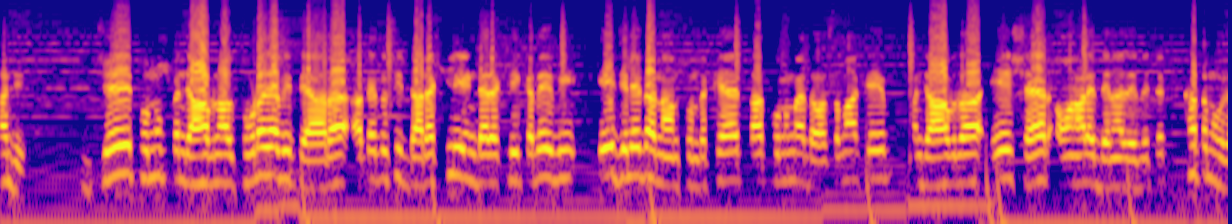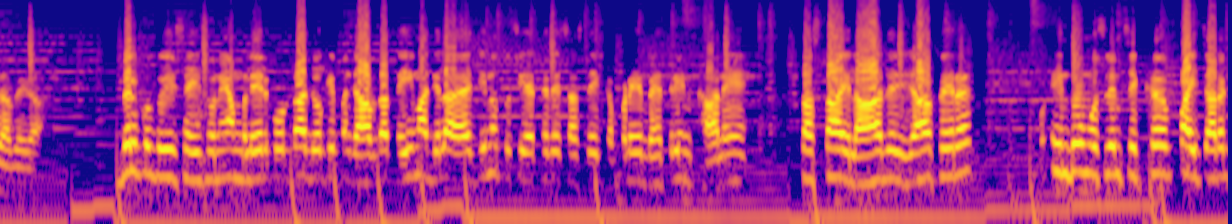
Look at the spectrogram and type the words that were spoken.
ਹਾਂਜੀ। ਜੇ ਤੁਹਾਨੂੰ ਪੰਜਾਬ ਨਾਲ ਥੋੜਾ ਜਿਹਾ ਵੀ ਪਿਆਰ ਹੈ ਅਤੇ ਤੁਸੀਂ ਡਾਇਰੈਕਟਲੀ ਇਨਡਾਇਰੈਕਟਲੀ ਕਦੇ ਵੀ ਇਹ ਜ਼ਿਲ੍ਹੇ ਦਾ ਨਾਮ ਸੁਣ ਰੱਖਿਆ ਹੈ, ਤਾਂ ਤੁਹਾਨੂੰ ਮੈਂ ਦੱਸ ਦਵਾਂ ਕਿ ਪੰਜਾਬ ਦਾ ਇਹ ਸ਼ਹਿਰ ਆਉਣ ਵਾਲੇ ਦਿਨਾਂ ਦੇ ਵਿੱਚ ਖਤਮ ਹੋ ਜਾਵੇਗਾ। ਬਿਲਕੁਲ ਤੁਸੀਂ ਸਹੀ ਸੁਣਿਆ, ਮਲੇਰਕੋਟਲਾ ਜੋ ਕਿ ਪੰਜਾਬ ਦਾ 23ਵਾਂ ਜ਼ਿਲ੍ਹਾ ਹੈ, ਜਿਹਨੂੰ ਤੁਸੀਂ ਇੱਥੇ ਦੇ ਸਸਤੇ ਕੱਪੜੇ, ਬਿਹਤਰੀਨ ਖਾਣੇ, ਸਸਤਾ ਇਲਾਜ ਜਾਂ ਫਿਰ ਹਿੰਦੂ, ਮੁਸਲਿਮ, ਸਿੱਖ ਭਾਈਚਾਰਕ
